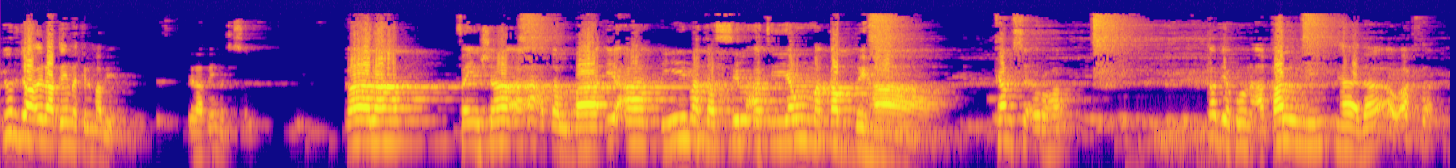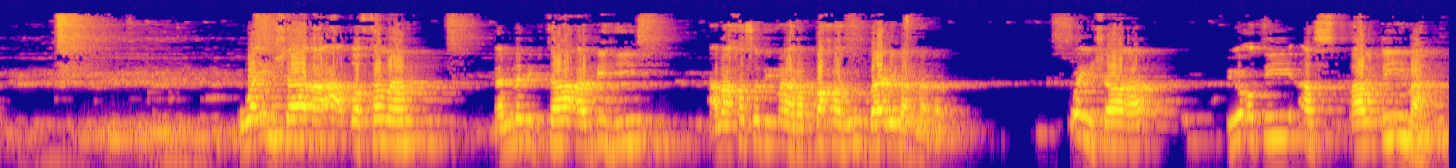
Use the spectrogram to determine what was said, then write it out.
yurjacu ilaa qiimati lmabiic ila qiimati قيمة المبيع إلى قيمة السلعة قال فإن شاء أعطى البائع قيمة السلعة يوم قبضها كم سعرها قد يكون أقل من هذا أو أكثر وإن شاء أعطى الثمن الذي ابتاع به على حسب ما ربحه بالغ النظر وإن شاء يعطي القيمة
